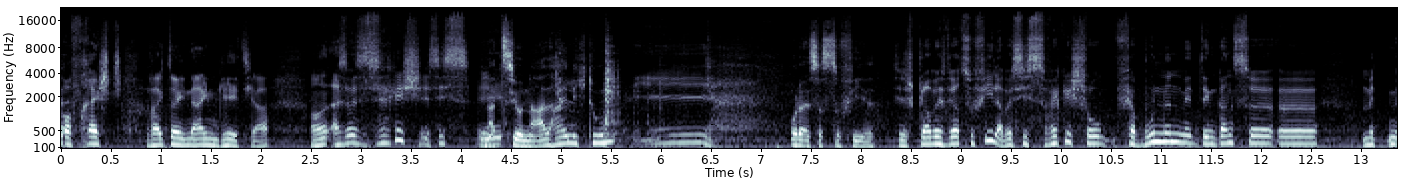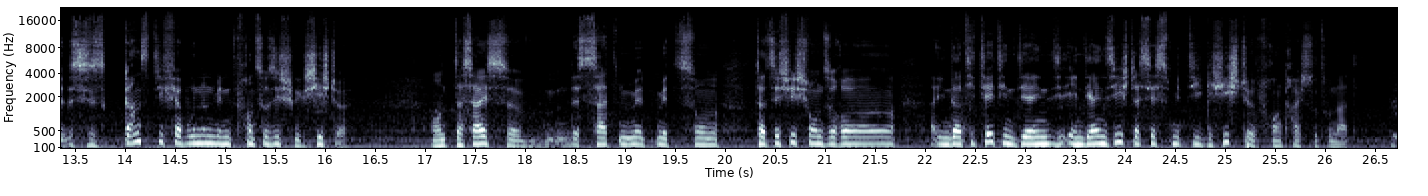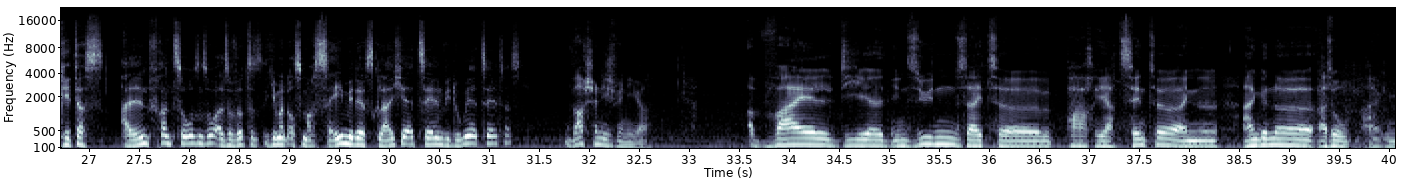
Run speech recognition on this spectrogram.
aufrecht weiter hineingeht. Ja, und also es ist wirklich, es ist. äh, Nationalheiligtum? äh, Oder ist das zu viel? Ich glaube, es wäre zu viel, aber es ist wirklich so verbunden mit dem ganzen, äh, mit, mit, es ist ganz tief verbunden mit französischer Geschichte. Und das heißt, äh, das hat mit, mit so tatsächlich unsere Identität in der, in der Hinsicht, dass es mit der Geschichte Frankreichs zu tun hat. Geht das allen Franzosen so? Also wird jemand aus Marseille mir das Gleiche erzählen, wie du mir erzählt hast? Wahrscheinlich weniger. Weil die im Süden seit ein äh, paar Jahrzehnte eine eigene, also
